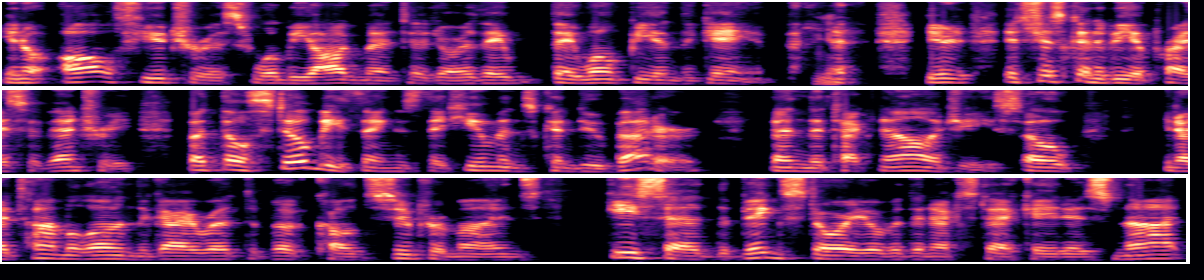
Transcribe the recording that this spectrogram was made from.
you know all futurists will be augmented or they they won't be in the game yeah. it's just going to be a price of entry but there'll still be things that humans can do better than the technology so you know tom malone the guy who wrote the book called superminds he said the big story over the next decade is not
